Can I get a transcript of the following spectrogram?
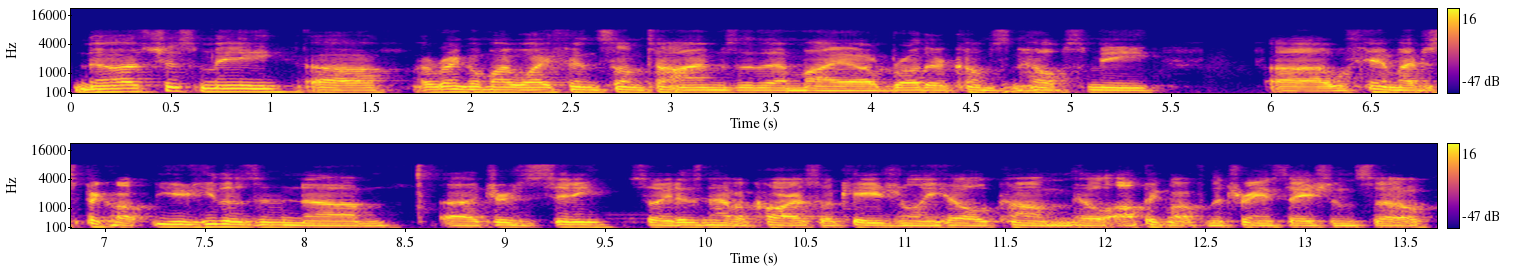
No, it's just me. Uh, I wrangle my wife in sometimes, and then my uh, brother comes and helps me. Uh, with him, I just pick up. He he lives in um, uh, Jersey City, so he doesn't have a car. So occasionally he'll come. He'll I'll pick him up from the train station. So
